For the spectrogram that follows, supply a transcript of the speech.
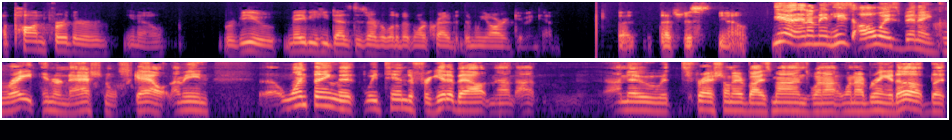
upon further, you know, review, maybe he does deserve a little bit more credit than we are giving him. But that's just, you know. Yeah, and I mean, he's always been a great international scout. I mean, uh, one thing that we tend to forget about, and I, I, I know it's fresh on everybody's minds when I when I bring it up, but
